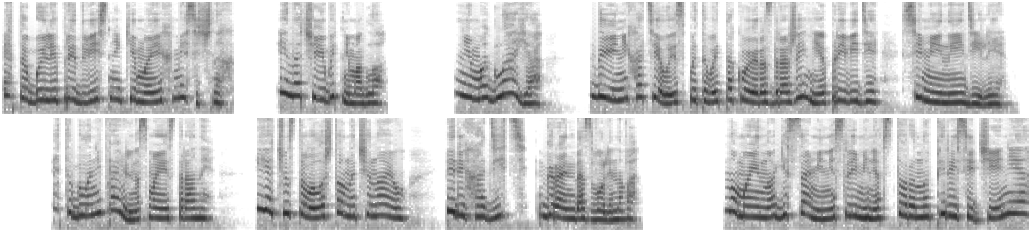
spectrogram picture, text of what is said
Это были предвестники моих месячных, иначе и быть не могло. Не могла я, да и не хотела испытывать такое раздражение при виде семейной идиллии. Это было неправильно с моей стороны, Я чувствовала, что начинаю переходить грань дозволенного. Но мои ноги сами несли меня в сторону пересечения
